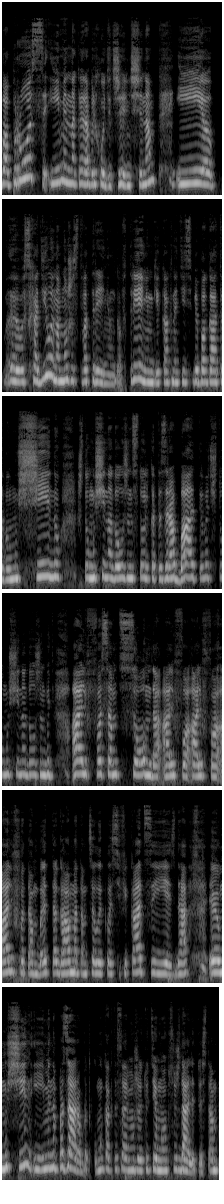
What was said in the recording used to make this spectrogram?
вопрос именно, когда приходит женщина и сходила на множество тренингов. Тренинги, как найти себе богатого мужчину, что мужчина должен столько-то зарабатывать, что мужчина должен быть альфа-самцом, да, альфа, альфа, альфа, там, бета, гамма, там целые классификации есть, да, э, мужчин и именно по заработку. Мы как-то с вами уже эту тему обсуждали, то есть там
